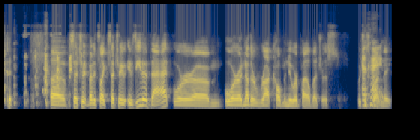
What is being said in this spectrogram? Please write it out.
uh, such a, but it's like such a, it was either that or, um, or another rock called manure pile buttress, which is Okay. fun. They,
